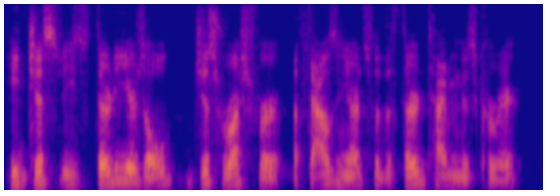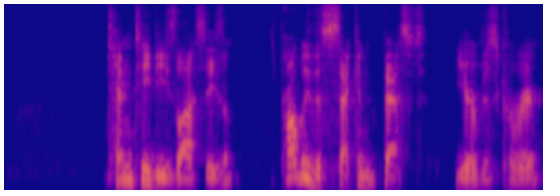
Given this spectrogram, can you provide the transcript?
He just he's 30 years old, just rushed for a thousand yards for the third time in his career. 10 TDs last season. It's probably the second best year of his career.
